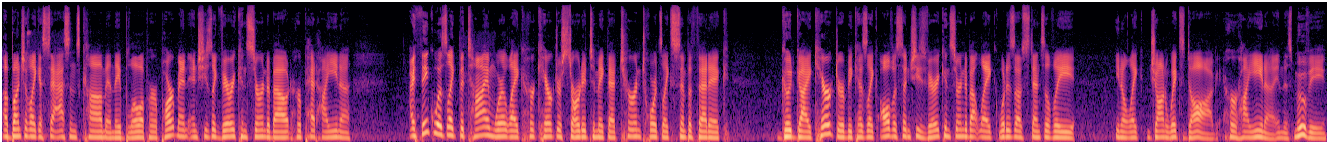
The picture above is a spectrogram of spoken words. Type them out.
a bunch of like assassins come and they blow up her apartment and she's like very concerned about her pet hyena i think was like the time where like her character started to make that turn towards like sympathetic good guy character because like all of a sudden she's very concerned about like what is ostensibly you know like john wick's dog her hyena in this movie.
